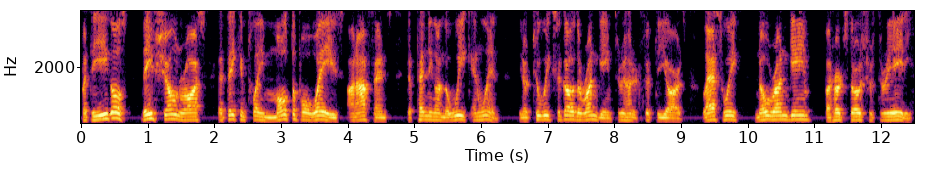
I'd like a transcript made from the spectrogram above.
But the Eagles, they've shown Ross that they can play multiple ways on offense depending on the week and win. You know, two weeks ago, the run game, 350 yards. Last week, no run game, but Hurts throws for 380.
